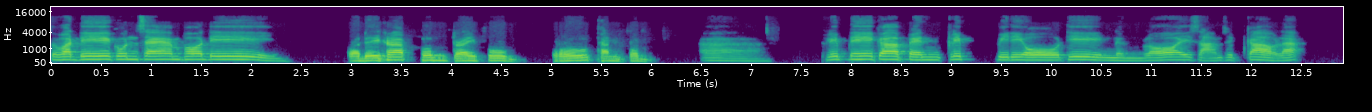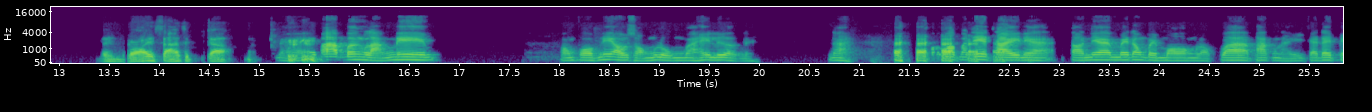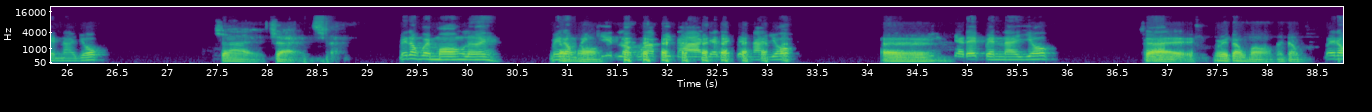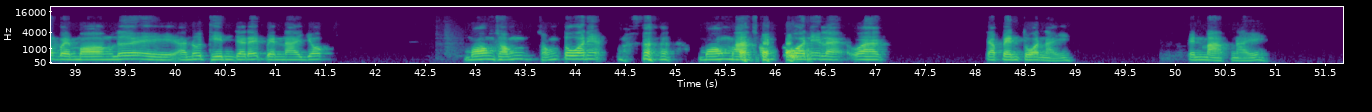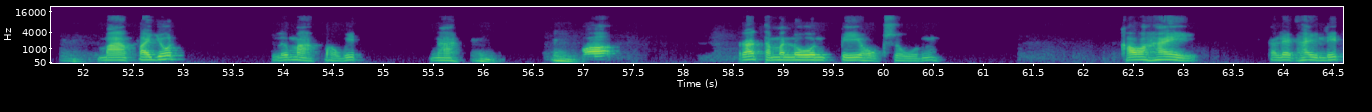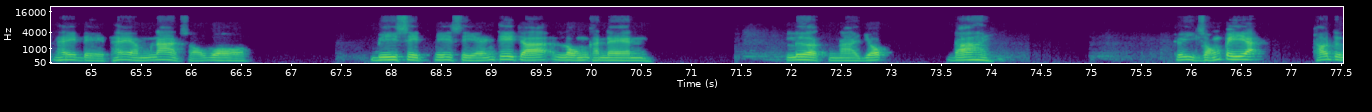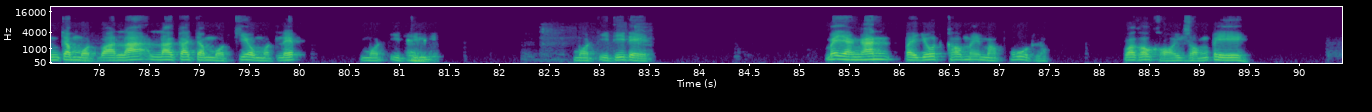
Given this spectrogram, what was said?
สวัสดีคุณแซมพอดี สวัสดีครับคุณไตรภูมิรู้ทันคนอ่า คลิปนี้ก็เป็นคลิปวิดีโอที่หนึ่งร้อยสามสิบเก้าแล้วหนึ่งร้อยสาสิบเก้าแหมไอ้ภาพเบื้องหลังนี่ของผมนี่เอาสองลุงมาให้เลือกเลยนะเพราะว่าประเทศไทยเนี่ย ตอนเนี้ยไม่ต้องไปมองหรอกว่าพรรคไหนจะได้เป็นนายก ใช่ใช่ใช่ ไม่ต้องไปมองเลย ไม่ต้องไปไม่ต้องมองคิดหรอกว่าพิธาจะได้เป็นนายก เออจะได้เป็นนายก ใช่ ไม่ต้องมองไม่ต้อง ไม่ต้องไปมองเลยอนุทินจะได้เป็นนายก มองสองสองตัวเนี่ย มองหมากสองตัวนี่แหละ ว่าจะเป็นตัวไหน เป็นหมากไหนอืมหมากประยุทธ์ หรือหมากประวิตยนะอืมอืมเพราะ รัฐธรรมนูญปีหกศูนย์เขาให้เขาเรียกให้ฤทธิ์ให้เดชให้อำนาจสวมีสิทธิ์มีเสียงที่จะลงคะแนน เลือกนายกได้ คืออีกสองปีอะเขาถึงจะหมดวาระแล้วก็จะหมดเขี้ยวหมดเล็บ หมดอิทธิฤทธิ์หมดอิทธิเดชไม่อย่างนั้นประยุทธ์เขาไม่มาพูดหรอก ว่าเขาขออีกสองปี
